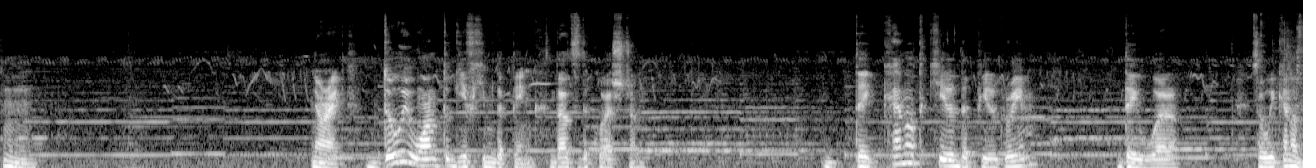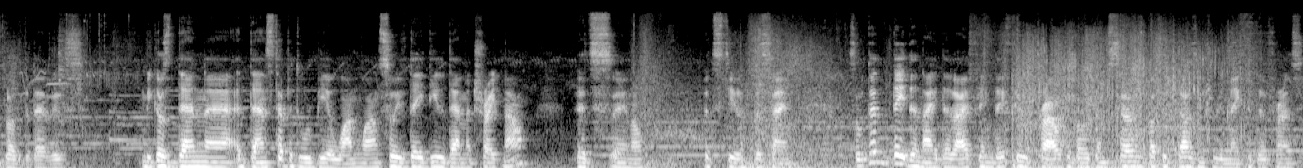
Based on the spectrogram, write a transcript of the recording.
Hmm. Alright, do we want to give him the pink? That's the question. They cannot kill the pilgrim. They will. So we cannot block the devils. Because then uh, at dance step it will be a 1-1, so if they deal damage right now, it's, you know, it's still the same. So then they deny the lifelink, they feel proud about themselves, but it doesn't really make a difference.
